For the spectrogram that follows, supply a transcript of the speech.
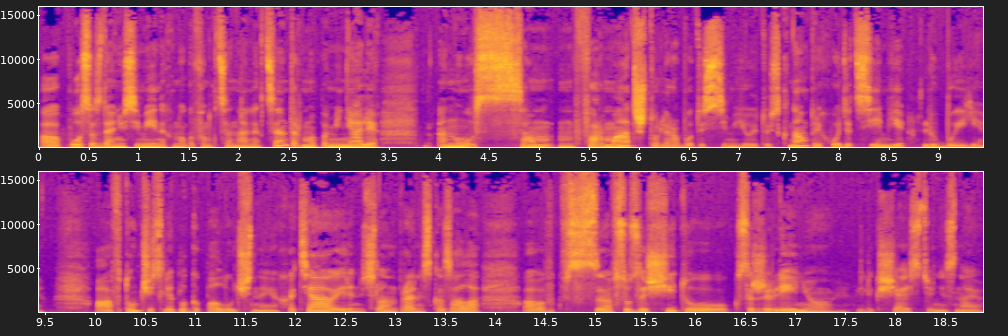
по созданию семейных многофункциональных профессиональных центров мы поменяли ну, сам формат, что ли, работы с семьей. То есть к нам приходят семьи любые, а в том числе благополучные. Хотя Ирина Вячеславовна правильно сказала, а, в соцзащиту, к сожалению, или к счастью, не знаю,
